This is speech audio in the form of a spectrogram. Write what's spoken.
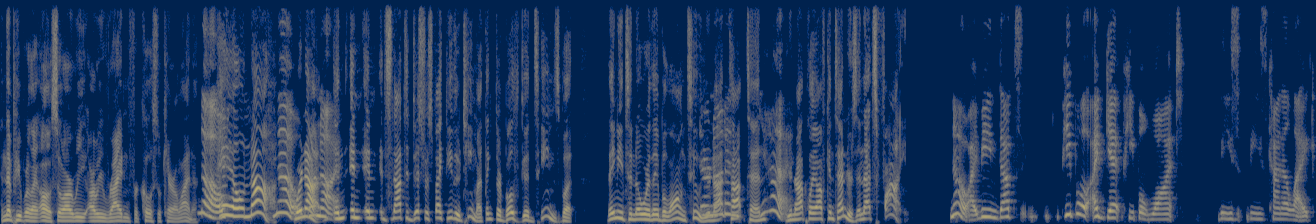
And then people are like, "Oh, so are we are we riding for Coastal Carolina?" No, hell nah. no, we're not. We're not. And, and and it's not to disrespect either team. I think they're both good teams, but they need to know where they belong too. They're You're not, not top ten. Yeah. You're not playoff contenders, and that's fine. No, I mean that's people. I get people want these these kind of like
